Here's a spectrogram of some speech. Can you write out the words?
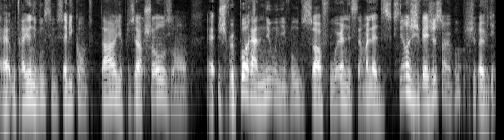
Euh, vous travaillez au niveau semi-conducteur. Il y a plusieurs choses. On, euh, je veux pas ramener au niveau du software nécessairement la discussion. J'y vais juste un bout puis je reviens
